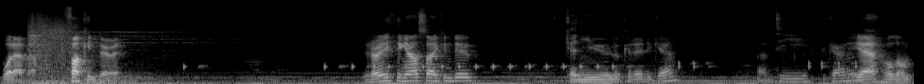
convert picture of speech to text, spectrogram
Whatever. Fucking do it. Is there anything else I can do? Can you look at it again? At the, the cannons? Yeah, hold on.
